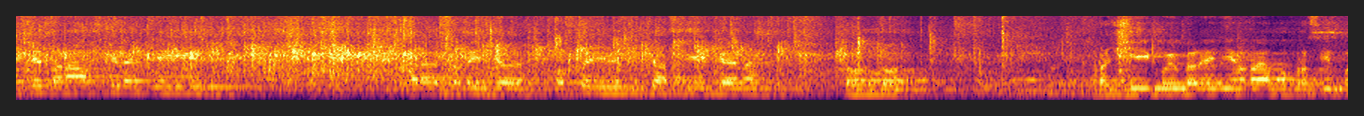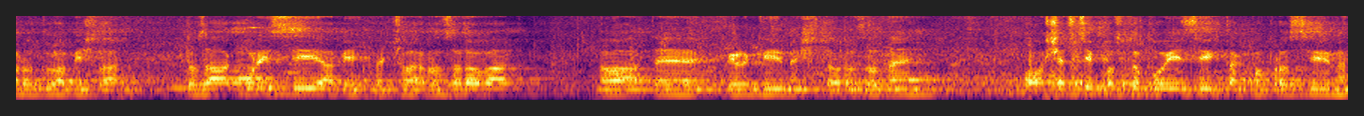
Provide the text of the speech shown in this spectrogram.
Takže 12 letý, které jsem již posledním účastníkem tohoto ročníku jubilejního. Já poprosím porotu, aby šla do zákulisí, aby začala rozhodovat. No a té chvilky, než to rozhodne o šesti postupujících, tak poprosím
